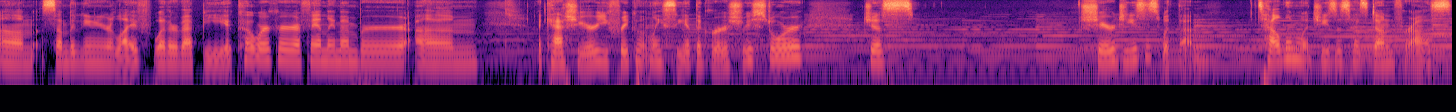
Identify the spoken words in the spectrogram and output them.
um, somebody in your life, whether that be a coworker, a family member, um, a cashier you frequently see at the grocery store. Just share Jesus with them. Tell them what Jesus has done for us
